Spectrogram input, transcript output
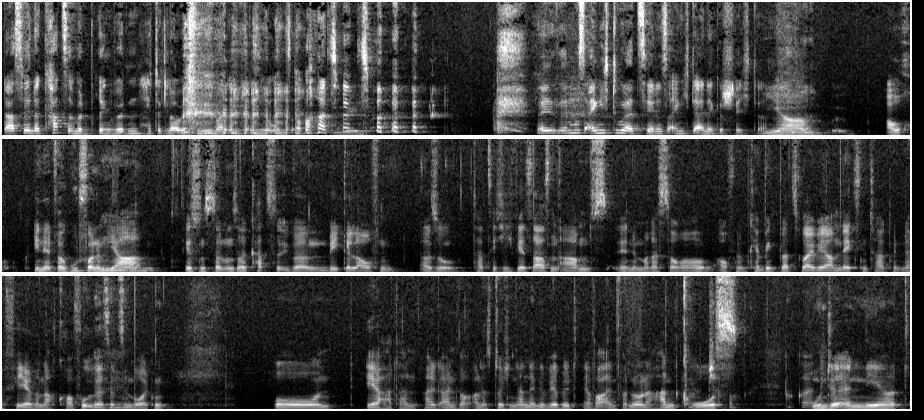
Dass wir eine Katze mitbringen würden, hätte, glaube ich, niemand inklusive uns erwartet. Nee. Das muss eigentlich du erzählen, das ist eigentlich deine Geschichte. Ja, auch in etwa gut vor einem mhm. Jahr ist uns dann unsere Katze über den Weg gelaufen. Also tatsächlich, wir saßen abends in einem Restaurant auf einem Campingplatz, weil wir am nächsten Tag mit einer Fähre nach Korfu mhm. übersetzen wollten. Und er hat dann halt einfach alles durcheinandergewirbelt. Er war einfach nur eine Hand groß, oh unterernährt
